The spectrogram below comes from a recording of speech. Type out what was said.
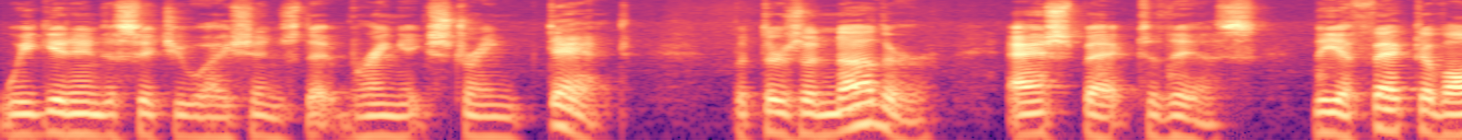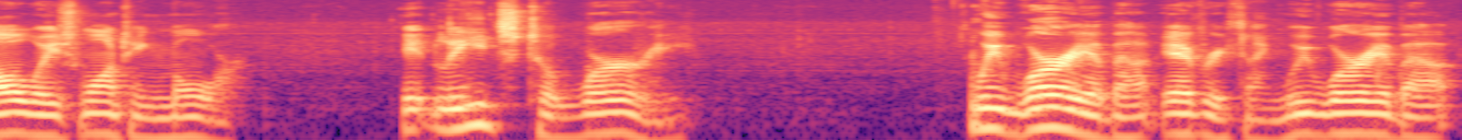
We get into situations that bring extreme debt. But there's another aspect to this the effect of always wanting more it leads to worry. We worry about everything. We worry about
